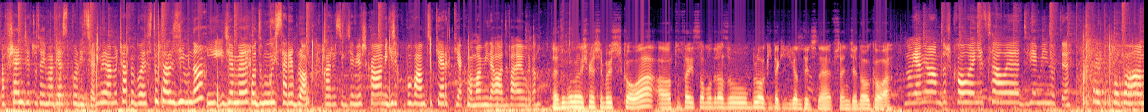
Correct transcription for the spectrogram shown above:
a wszędzie tutaj ma wjazd policja. Ubieramy czapy, bo jest total zimno i idziemy pod mój stary blok. Pokażę Ci, gdzie mieszkałam i gdzie kupowałam cukierki, jak mama mi dała 2 euro. Ale tu w ogóle śmiesznie, bo jest szkoła, a tutaj są od razu bloki takie gigantyczne wszędzie dookoła. No ja miałam do szkoły niecałe dwie minuty. Tutaj kupowałam,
